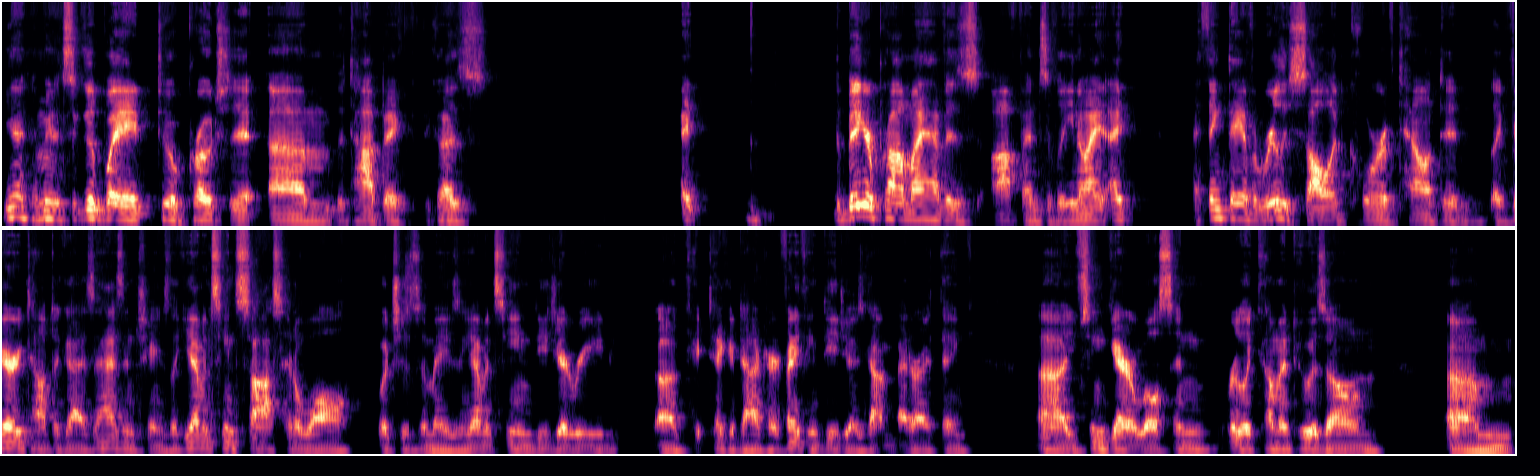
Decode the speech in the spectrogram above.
Yeah, I mean it's a good way to approach it, um, the topic, because I, the bigger problem I have is offensively. You know, I, I I think they have a really solid core of talented, like very talented guys. It hasn't changed. Like you haven't seen Sauce hit a wall, which is amazing. You haven't seen DJ Reed uh, take a downturn. If anything, DJ has gotten better. I think uh, you've seen Garrett Wilson really come into his own. Um,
